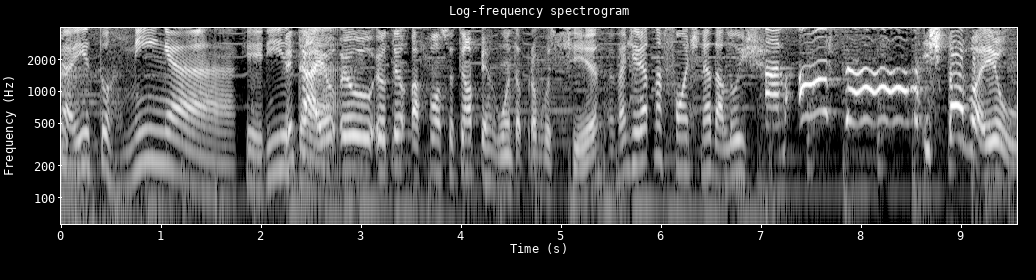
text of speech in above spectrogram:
E aí, turminha querida? Vem cá, eu, eu, eu tenho. Afonso, eu tenho uma pergunta pra você. Vai direto na fonte, né, da luz. Estava eu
